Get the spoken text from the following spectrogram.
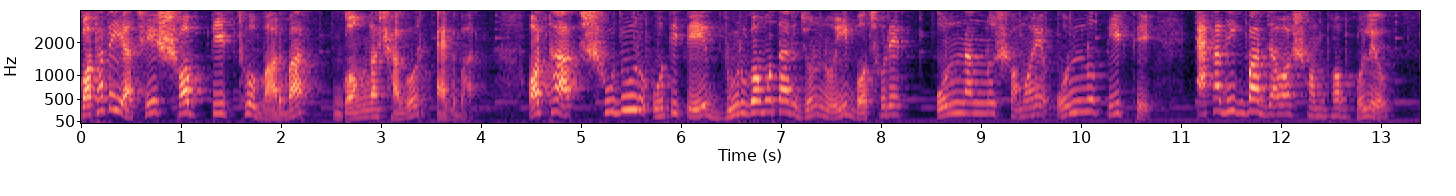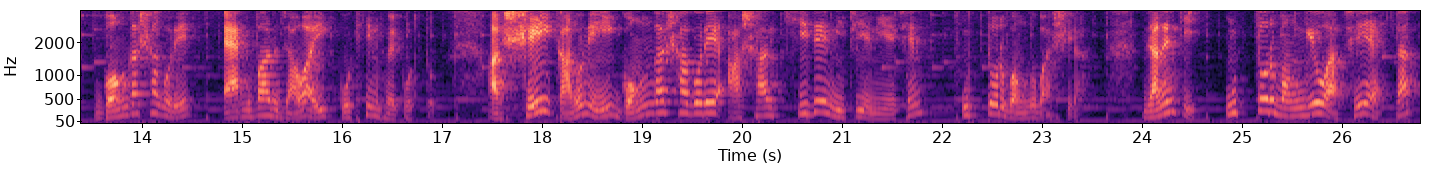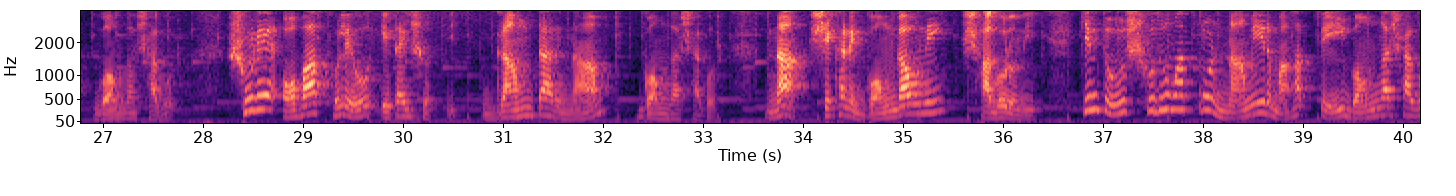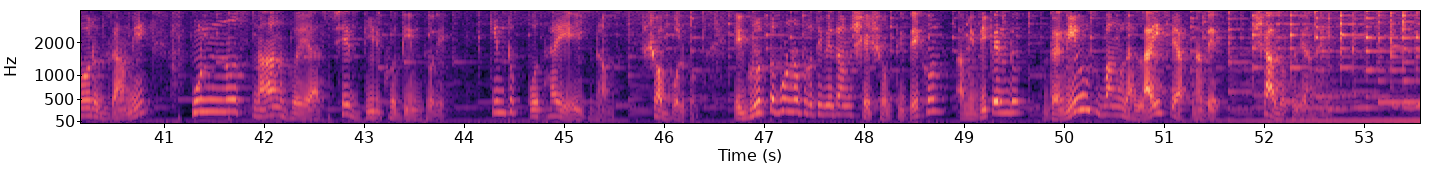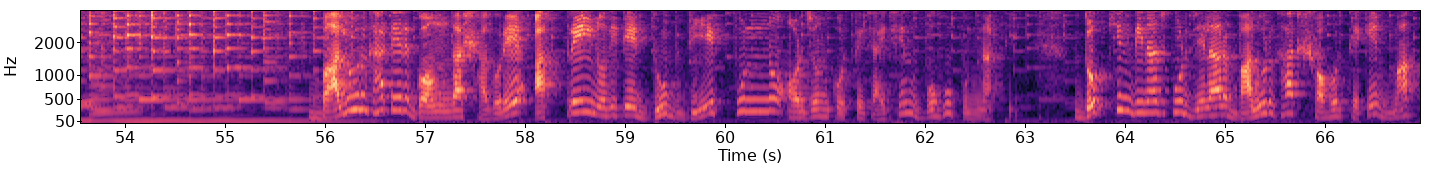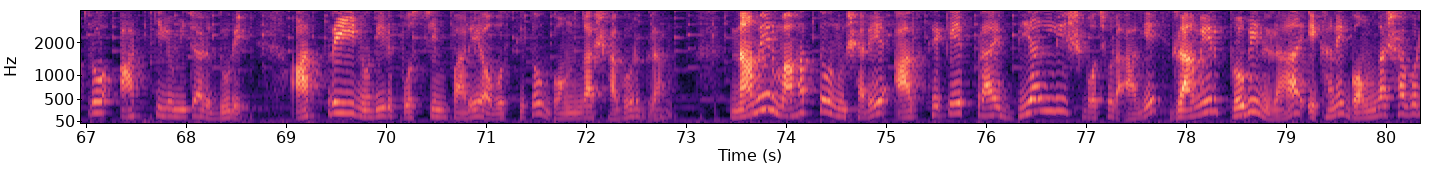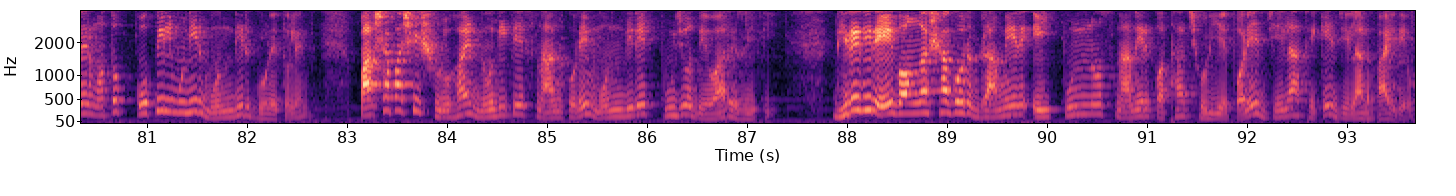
কথাতেই আছে, সব তীর্থ বারবার, গঙ্গাসাগর একবার। অর্থাৎ সুদূর অতীতে দুর্গমতার জন্যই বছরের অন্যান্য সময়ে অন্য তীর্থে একাধিকবার যাওয়া সম্ভব হলেও গঙ্গাসাগরে একবার যাওয়াই কঠিন হয়ে পড়ত। আর সেই কারণেই গঙ্গাসাগরে আসার খিদে মিটিয়ে নিয়েছেন উত্তরবঙ্গবাসীরা। জানেন কি? উত্তরবঙ্গেও আছে একটা গঙ্গাসাগর। শুনে অবাক হলেও এটাই সত্যি, গ্রামটার নাম গঙ্গাসাগর। না, সেখানে গঙ্গাও নেই, সাগরও নেই। কিন্তু শুধুমাত্র নামের মাহাত্মেই গঙ্গাসাগর গ্রামে পুণ্য স্নান হয়ে আসছে দীর্ঘদিন ধরে। কিন্তু কোথায় এই গ্রাম? সব বলব। এই গুরুত্বপূর্ণ প্রতিবেদন শেষ অবধি দেখুন। আমি দীপেন্দু, দ্য নিউজ বাংলা লাইফে আপনাদের স্বাগত জানাই। বালুরঘাটের গঙ্গা সাগরে আত্রেই নদীতে ডুব দিয়ে পুণ্য অর্জন করতে চাইছেন বহু পুণ্যার্থী। দক্ষিণ দিনাজপুর জেলার বালুরঘাট শহর থেকে মাত্র আট কিলোমিটার দূরে আত্রেই নদীর পশ্চিম পাড়ে অবস্থিত গঙ্গাসাগর গ্রাম। নামের মাহাত্ম অনুসারে আজ থেকে প্রায় বিয়াল্লিশ বছর আগে গ্রামের প্রবীণরা এখানে গঙ্গাসাগরের মতো কপিল মুনির মন্দির গড়ে তোলেন। পাশাপাশি শুরু হয় নদীতে স্নান করে মন্দিরে পুজো দেওয়ার রীতি। ধীরে ধীরে গঙ্গাসাগর গ্রামের এই পুণ্য স্নানের কথা ছড়িয়ে পড়ে জেলা থেকে জেলার বাইরেও।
